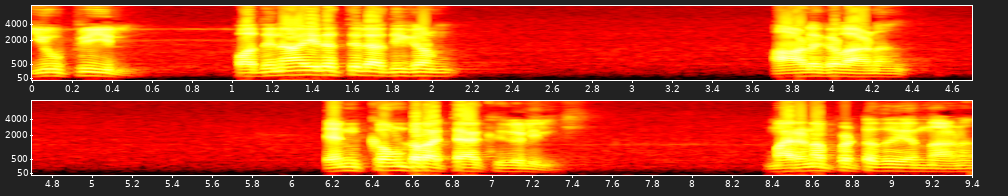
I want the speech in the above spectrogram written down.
യു പിയിൽ പതിനായിരത്തിലധികം ആളുകളാണ് എൻകൗണ്ടർ അറ്റാക്കുകളിൽ മരണപ്പെട്ടത് എന്നാണ്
